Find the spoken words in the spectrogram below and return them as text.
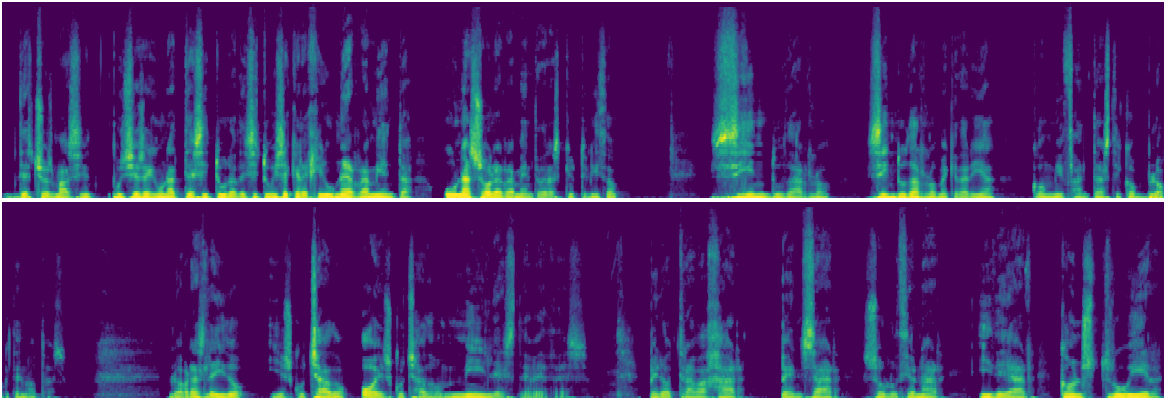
De hecho, es más, si pusiese una tesitura de si tuviese que elegir una herramienta, una sola herramienta de las que utilizo, sin dudarlo, sin dudarlo me quedaría con mi fantástico blog de notas. Lo habrás leído y escuchado o escuchado miles de veces. Pero trabajar, pensar, solucionar, idear, construir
